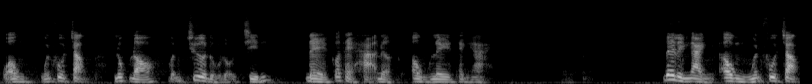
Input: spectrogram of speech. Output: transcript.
của ông Nguyễn Phú Trọng lúc đó vẫn chưa đủ độ chín để có thể hạ được ông Lê Thanh Hải. Đây là hình ảnh ông Nguyễn Phú Trọng,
